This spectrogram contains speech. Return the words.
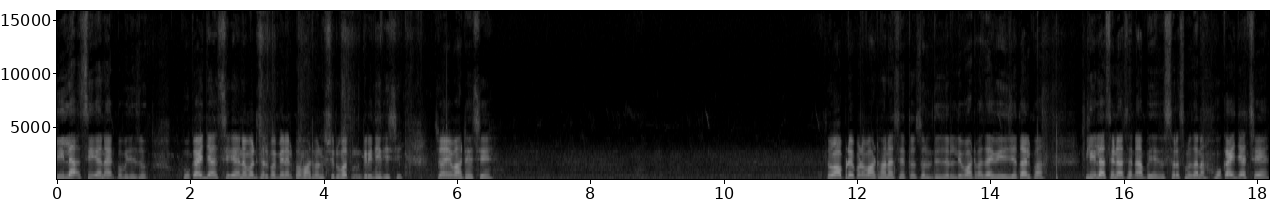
લીલા છે અને આ બધી જો હુકાઈ જશે અને અમારે જલપાબેન અલ્પા વાઢવાની શરૂઆત પણ કરી દીધી છે. જો એ વાઢે છે. તો આપણે પણ વાઢવાના છે તો જલ્દી જલ્દી વાઢવા જાવી જતા અલ્પા લીલા સેના છે આ સરસ મજાના હુકાઈ જાય છે.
